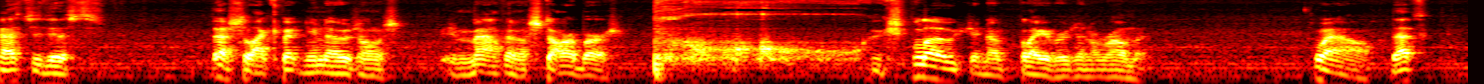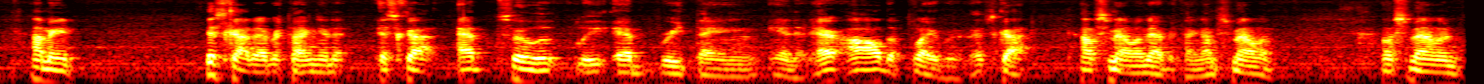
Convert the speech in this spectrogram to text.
That's just, that's like putting your nose on a, your mouth in a starburst. Explosion of flavors and aroma. Wow, that's, I mean, it's got everything in it. It's got absolutely everything in it. All the flavors. It's got, I'm smelling everything. I'm smelling, I'm smelling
